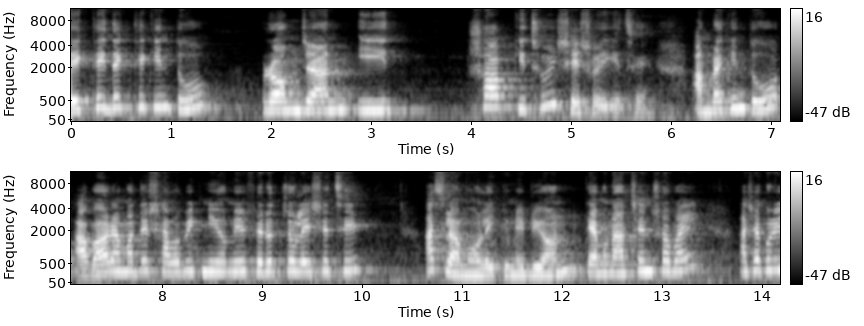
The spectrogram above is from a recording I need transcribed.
দেখতেই দেখতে কিন্তু রমজান, ঈদ সব কিছুই শেষ হয়ে গেছে। আমরা কিন্তু আবার আমাদের স্বাভাবিক নিয়মে ফেরত চলে এসেছি। আসসালামু আলাইকুম এভরিওয়ান, কেমন আছেন সবাই? আশা করি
